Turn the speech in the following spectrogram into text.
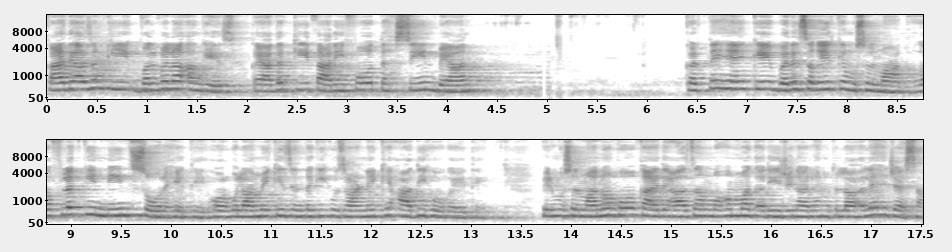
कायद अज़म की बलबला अंगेज़, क़्यादत की तारीफ़ व तहसीन बयान। करते हैं कि बर सग़ीर के मुसलमान गफलत की नींद सो रहे थे और ग़ुलामी की ज़िंदगी गुजारने के आदि हो गए थे। फिर मुसलमानों को कायद अज़म मोहम्मद अली जना रहमत जैसा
